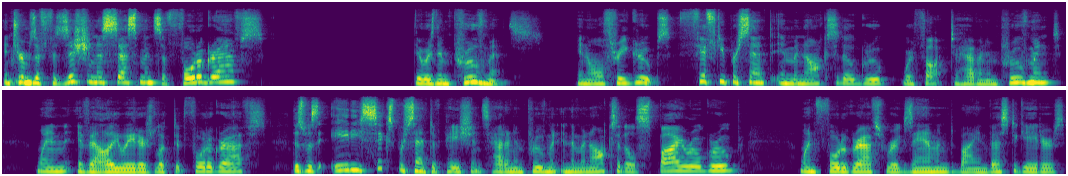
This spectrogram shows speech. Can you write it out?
In terms of physician assessments of photographs, there was improvements in all three groups. 50% in minoxidil group were thought to have an improvement when evaluators looked at photographs. This was 86% of patients had an improvement in the minoxidil spiro group when photographs were examined by investigators,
